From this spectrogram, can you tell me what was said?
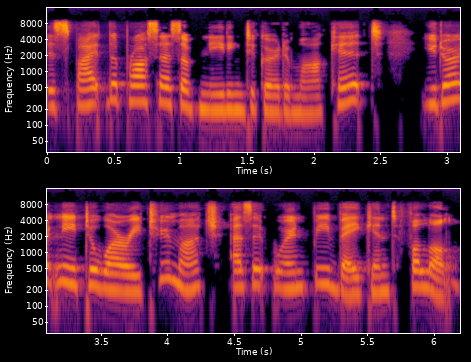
Despite the process of needing to go to market, you don't need to worry too much as it won't be vacant for long.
